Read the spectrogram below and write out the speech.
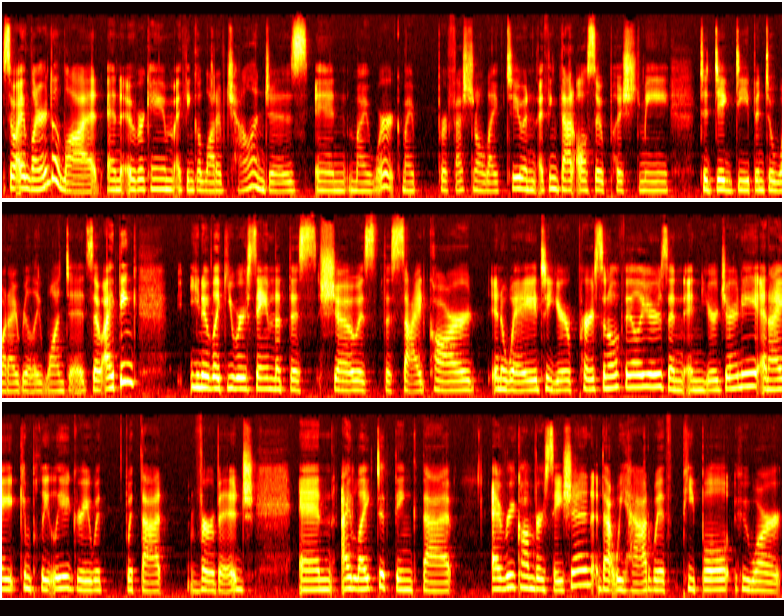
so I learned a lot and overcame, I think, a lot of challenges in my work, my professional life too. And I think that also pushed me to dig deep into what I really wanted. So I think, you know, like you were saying that this show is the sidecar in a way to your personal failures and, and your journey. And I completely agree with, with that verbiage. And I like to think that every conversation that we had with people who are,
